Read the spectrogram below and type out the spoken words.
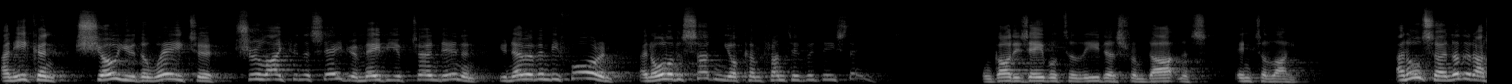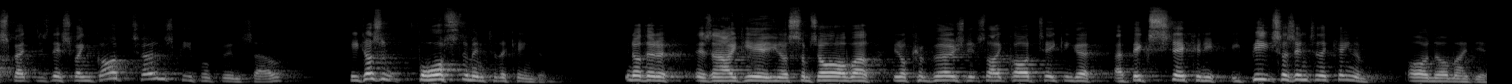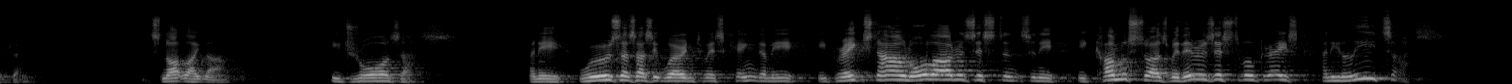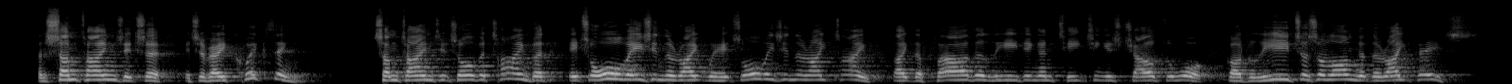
And He can show you the way to true life in the Savior. Maybe you've turned in and you've never been before, and, and all of a sudden you're confronted with these things. And God is able to lead us from darkness into light. And also, another aspect is this when God turns people to Himself, He doesn't force them into the kingdom. You know, there is an idea, you know, some say, oh, well, you know, conversion, it's like God taking a, a big stick and he, he beats us into the kingdom. Oh, no, my dear friends. It's not like that. He draws us and he woos us, as it were, into his kingdom. He, he breaks down all our resistance and he, he comes to us with irresistible grace and he leads us. And sometimes it's a, it's a very quick thing. Sometimes it's over time, but it's always in the right way. It's always in the right time, like the father leading and teaching his child to walk. God leads us along at the right pace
